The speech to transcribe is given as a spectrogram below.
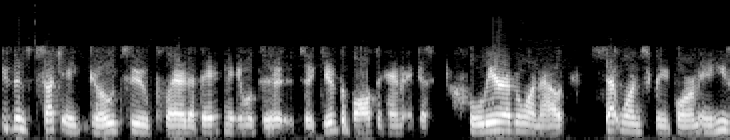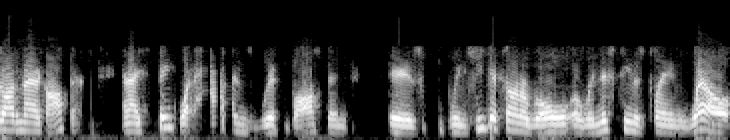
he's been such a go-to player that they've been able to to give the ball to him and just clear everyone out, set one screen for him, and he's automatic offense. And I think what happens with Boston is when he gets on a roll or when this team is playing well,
